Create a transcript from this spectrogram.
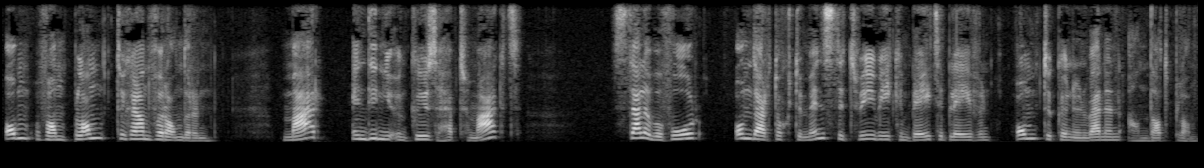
om van plan te gaan veranderen. Maar indien je een keuze hebt gemaakt, stellen we voor om daar toch tenminste twee weken bij te blijven om te kunnen wennen aan dat plan.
